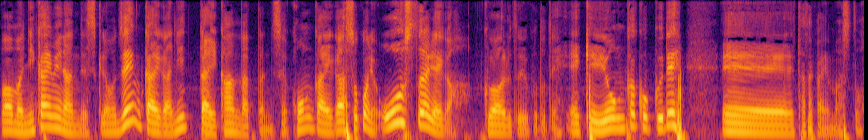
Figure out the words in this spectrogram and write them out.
はまあ2回目なんですけども、前回が日体韓だったんですが、今回がそこにオーストラリアが加わるということで、えー、計4カ国で、えー、戦いますと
